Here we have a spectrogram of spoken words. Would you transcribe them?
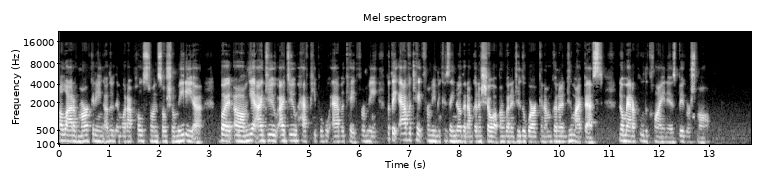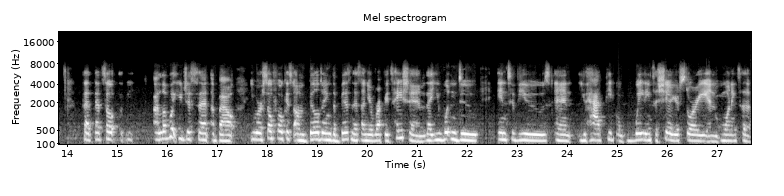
a lot of marketing other than what I post on social media. But um, yeah, I do I do have people who advocate for me, but they advocate for me because they know that I'm going to show up, I'm going to do the work, and I'm going to do my best, no matter who the client is, big or small. That that's so. I love what you just said about you were so focused on building the business and your reputation that you wouldn't do interviews and you had people waiting to share your story and wanting to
